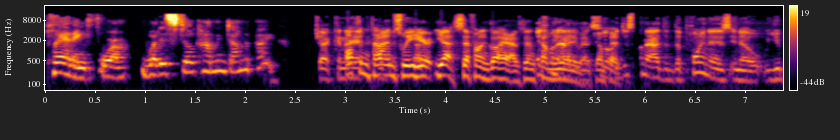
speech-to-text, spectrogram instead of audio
planning for what is still coming down the pike. Jack, can Oftentimes I, we hear, yeah, CeFaan, go ahead. I was going to come to you anyway. So I just want to add that the point is, you know, you,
